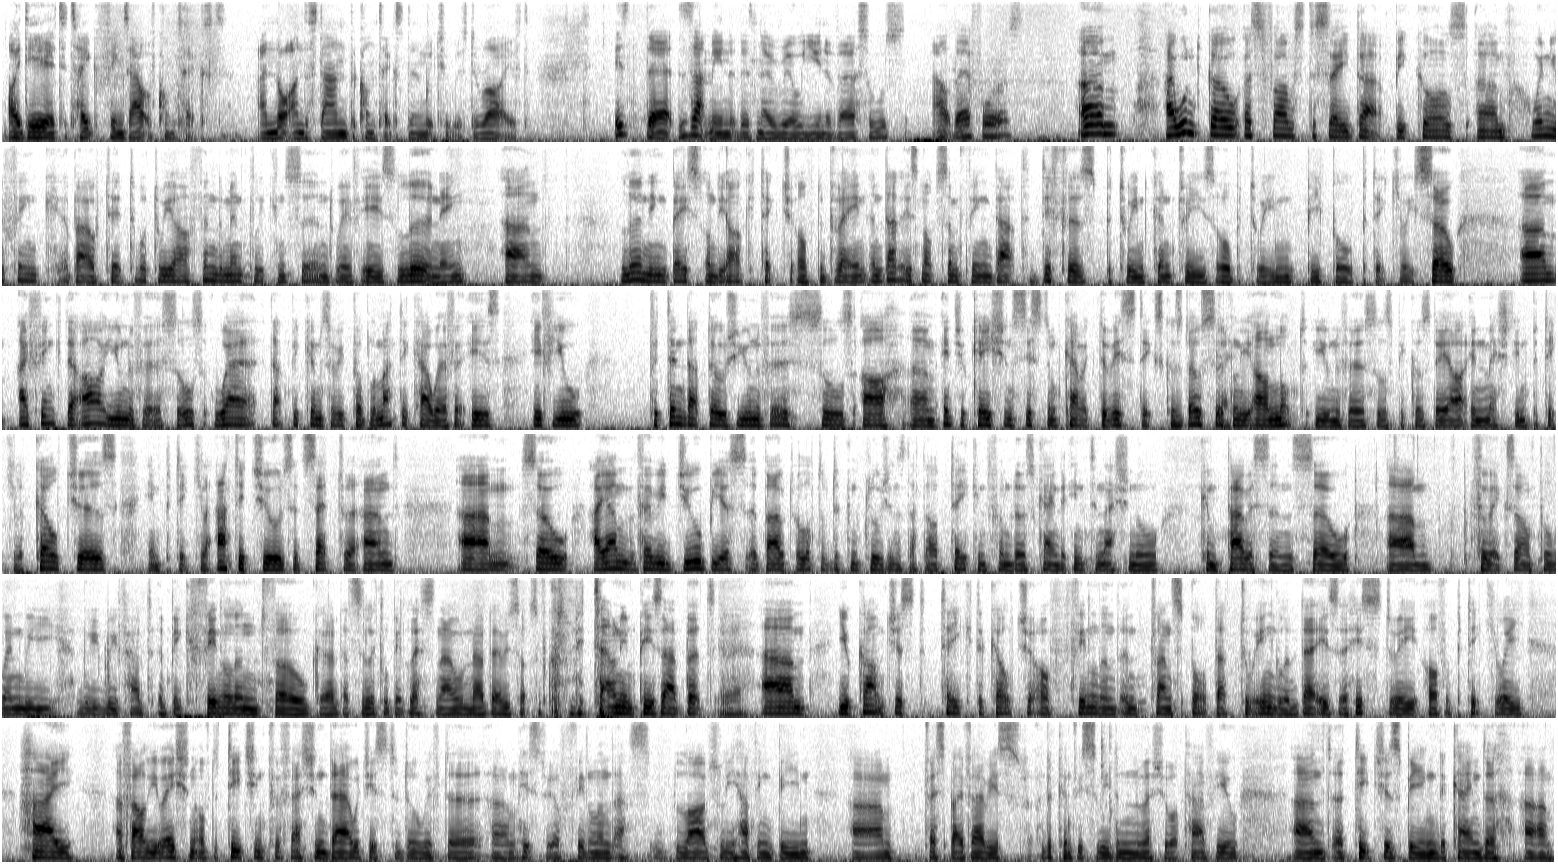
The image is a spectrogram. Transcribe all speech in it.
idea to take things out of context and not understand the context in which it was derived. is there? Does that mean that there's no real universals out there for us? Um, I wouldn't go as far as to say that because um, when you think about it, what we are fundamentally concerned with is learning and learning based on the architecture of the brain, and that is not something that differs between countries or between people particularly. So. Um, I think there are universals where that becomes very problematic, however, is if you pretend that those universals are um, education system characteristics, because those Okay. certainly are not universals because they are enmeshed in particular cultures, in particular attitudes, etc. And um, so I am very dubious about a lot of the conclusions that are taken from those kind of international comparisons. So, um, for example, when we, we we've had a big Finland vogue, uh, that's a little bit less now. Now the results have gone a bit down in PISA, but Yeah. um, you can't just take the culture of Finland and transport that to England. There is a history of a particularly high evaluation of the teaching profession there, which is to do with the um, history of Finland as largely having been um, pressed by various other countries, Sweden, Russia, what have you, and uh, teachers being the kind of um,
